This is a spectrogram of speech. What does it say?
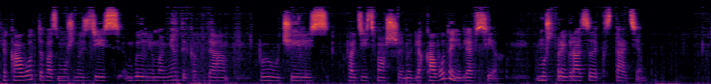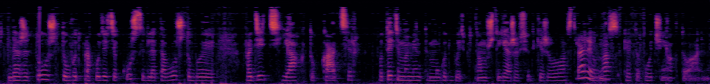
Для кого-то, возможно, здесь были моменты, когда вы учились водить машину. Для кого-то, не для всех. Может проиграться, кстати, даже то, что вот проходите курсы для того, чтобы водить яхту, катер. Вот эти моменты могут быть, потому что я же все-таки живу в Австралии, у нас это очень актуально.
